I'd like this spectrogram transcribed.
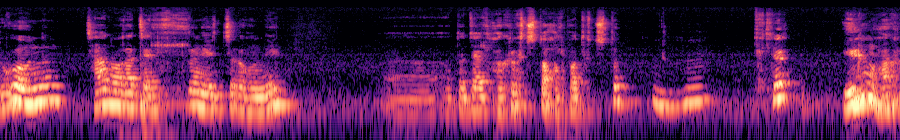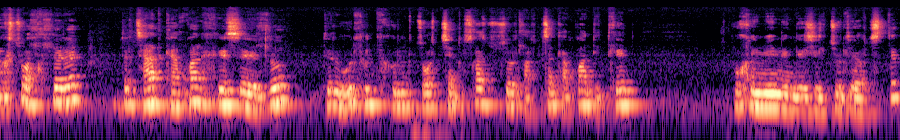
Нөгөө хүн нь цаана байгаа залилан хийж байгаа хүнийг одоо зайл хохирогчтой холбоодогчдөг. Тэгэхээр иргэн хохирогч болохоор тэр цаад компани гэхээсээ илүү тэр үйл хөдлөх хөрөнгө зуучийн тусгай зөвшөөрөл авсан компанид итгээд бүх юм ингээ шилжүүлээ явцдаг.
